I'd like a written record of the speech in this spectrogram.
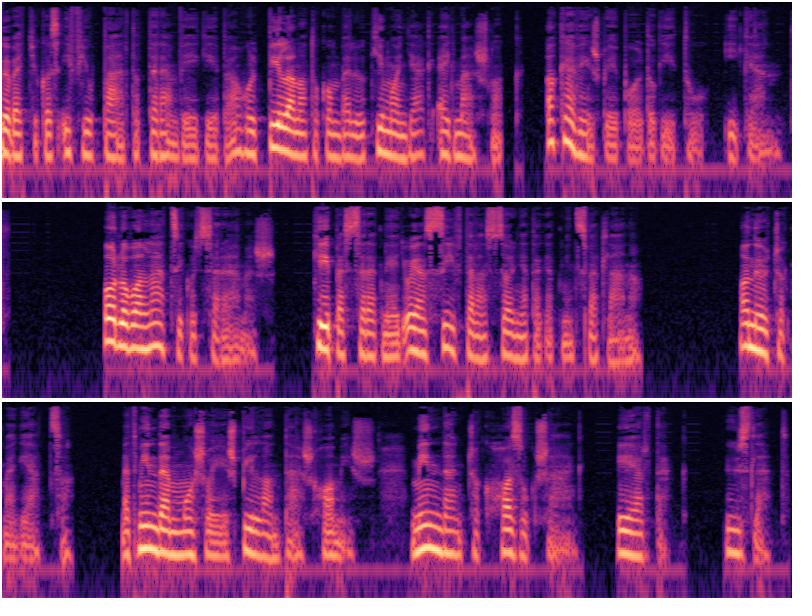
Követjük az ifjú párt a terem végébe, ahol pillanatokon belül kimondják egymásnak a kevésbé boldogító igent. Orlovon látszik, hogy szerelmes. Képes szeretni egy olyan szívtelen szörnyeteget, mint Svetlana. A nő csak megjátsza, mert minden mosoly és pillantás hamis, minden csak hazugság, érdek, üzlet,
